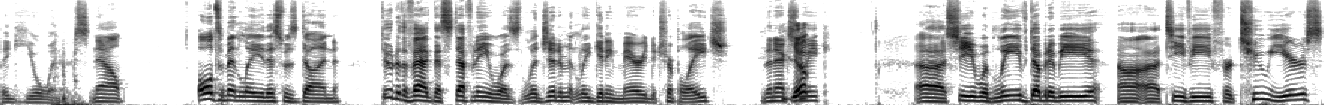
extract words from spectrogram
big heel winners. Now, ultimately, this was done due to the fact that Stephanie was legitimately getting married to Triple H the next Yep. week. Uh, she would leave WWE uh, uh, TV for two years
